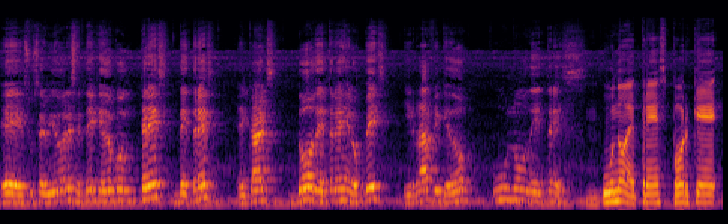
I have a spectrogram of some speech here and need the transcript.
eh, su servidor ST quedó con 3 de 3, el Cards 2 de 3 en los picks y Rafi quedó 1 de 3. Uno de tres, porque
